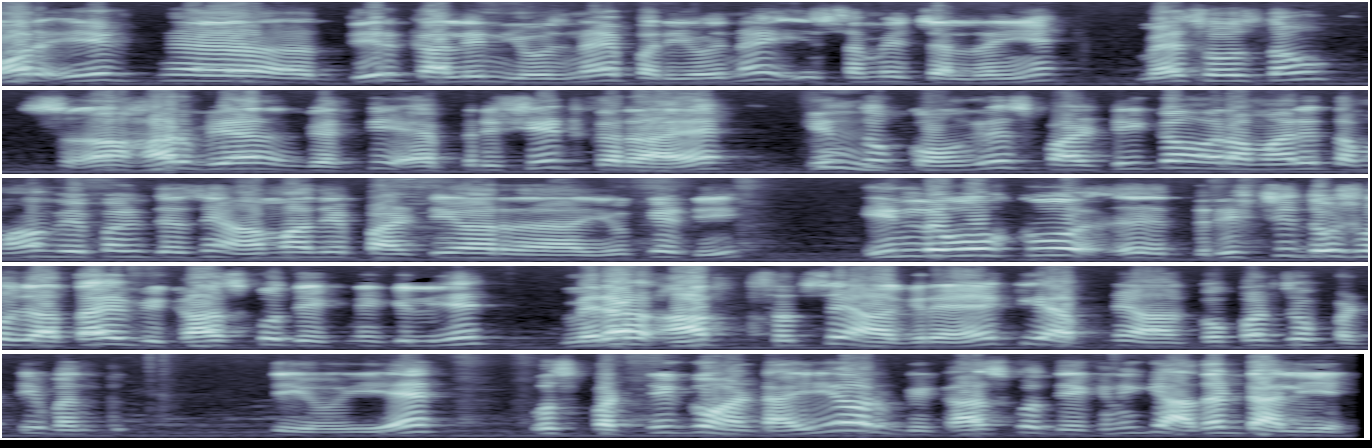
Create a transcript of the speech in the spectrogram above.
और एक दीर्घकालीन योजनाएँ परियोजनाएँ इस समय चल रही हैं। मैं सोचता हूँ हर व्यक्ति अप्रिशिएट कर रहा है किंतु कांग्रेस पार्टी का और हमारे तमाम विपक्ष जैसे आम आदमी पार्टी और यूकेडी इन लोगों को दृष्टि दोष हो जाता है विकास को देखने के लिए। मेरा आप सबसे आग्रह है कि अपने आँखों पर जो पट्टी बंदी हुई है उस पट्टी को हटाइए और विकास को देखने की आदत डालिए।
